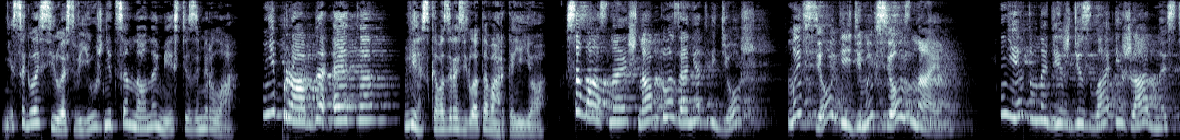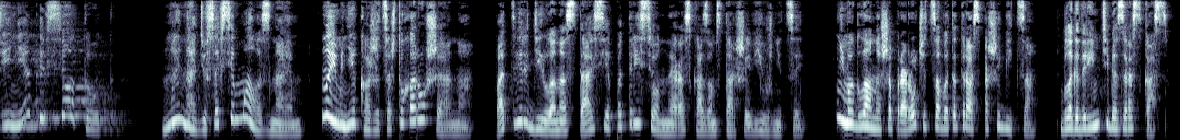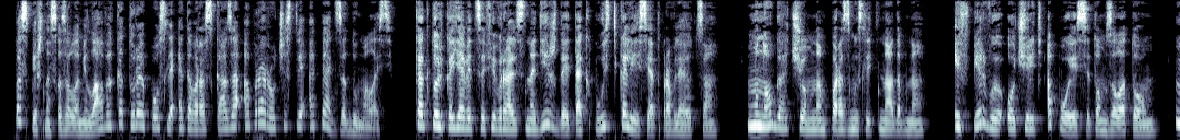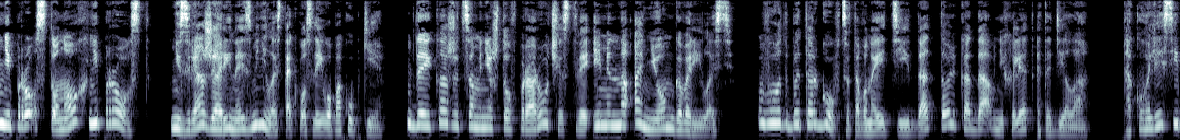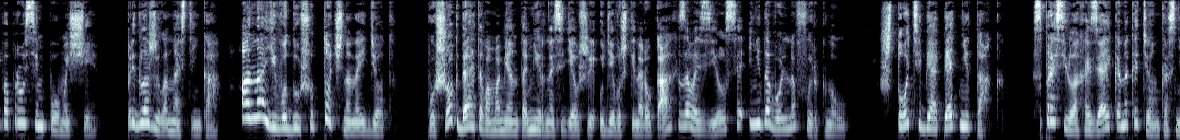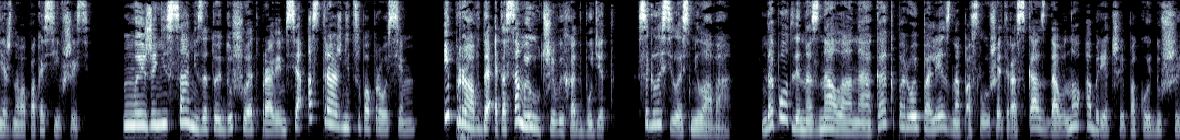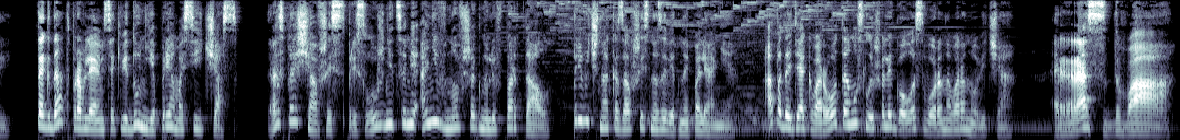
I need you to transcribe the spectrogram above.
Не согласилась вьюжница, но на месте замерла. «Неправда это!» – веско возразила товарка ее. «Сама знаешь, нам глаза не отведешь. Мы все видим и все знаем. Нет в надежде зла и жадности, нет и все тут». «Мы Надю совсем мало знаем, но и мне кажется, что хорошая она», – подтвердила Настасья, потрясенная рассказом старшей вьюжницы. «Не могла наша пророчица в этот раз ошибиться. Благодарим тебя за рассказ». Поспешно сказала Милава, которая после этого рассказа о пророчестве опять задумалась. Как только явится февраль с надеждой, так пусть к Олесе отправляются. Много о чем нам поразмыслить надобно. И в первую очередь о поясе том золотом. Не прост он, ох, не прост. Не зря же Арина изменилась так после его покупки. Да и кажется мне, что в пророчестве именно о нем говорилось. Вот бы торговца того найти, да только давних лет это дело. «Так у Олеси попросим помощи», – предложила Настенька. «Она его душу точно найдет». Пушок, до этого момента мирно сидевший у девушки на руках, завозился и недовольно фыркнул. «Что тебе опять не так?» – спросила хозяйка на котенка, снежного покосившись. «Мы же не сами за той душой отправимся, а стражницу попросим». «И правда, это самый лучший выход будет», – согласилась Милава. Доподлинно знала она, как порой полезно послушать рассказ давно обретшей покой души. «Тогда отправляемся к ведунье прямо сейчас». Распрощавшись с прислужницами, они вновь шагнули в портал, привычно оказавшись на заветной поляне. А подойдя к воротам, услышали голос ворона Вороновича. «Раз-два!»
